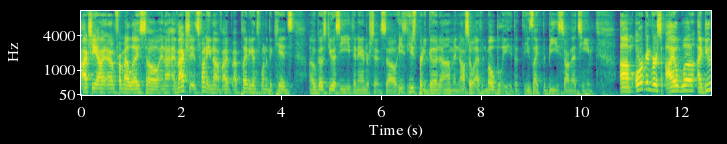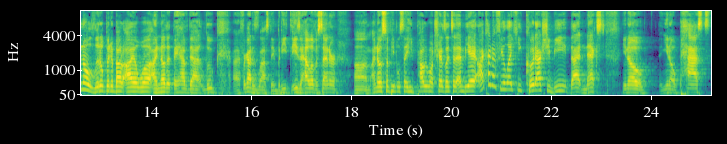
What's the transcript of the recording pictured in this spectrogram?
actually, I, am from LA, so and I, have actually it's funny enough. I, I played against one of the kids uh, who goes to USC, Ethan Anderson. So he's he's pretty good. Um, and also Evan Mobley. He's like the beast on that team. Um, Oregon versus Iowa. I do know a little bit about Iowa. I know that they have that Luke. I forgot his last name, but he, he's a hell of a center. Um, I know some people say he probably won't translate to the NBA. I kind of feel like he could actually be that next, you know, you know, past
